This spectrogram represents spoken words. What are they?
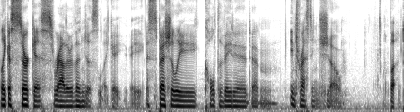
like a circus rather than just like a, a especially cultivated and interesting show. But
